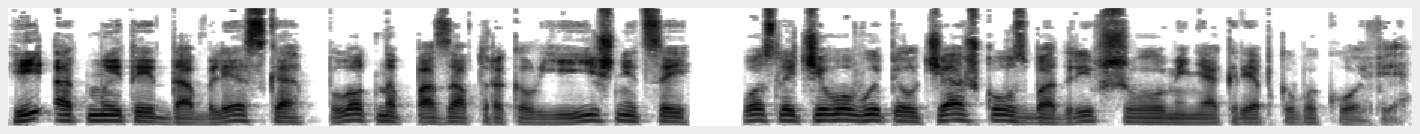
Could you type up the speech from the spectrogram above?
и, отмытый до блеска, плотно позавтракал яичницей, после чего выпил чашку взбодрившего меня крепкого кофе.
